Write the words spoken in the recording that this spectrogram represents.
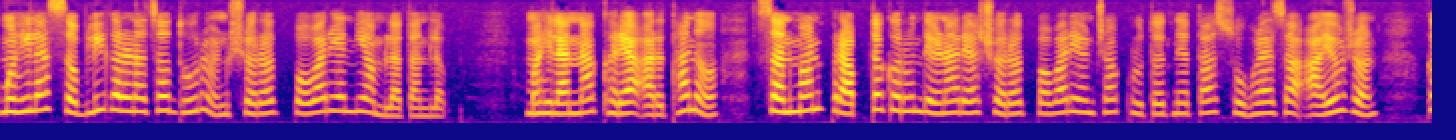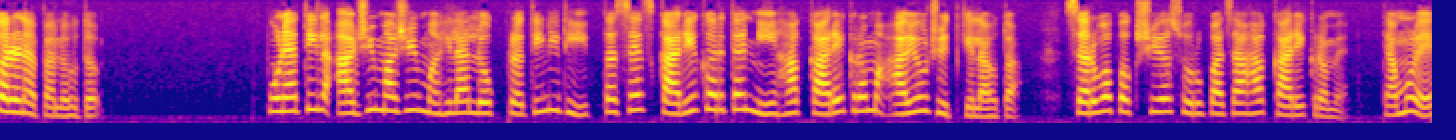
महिला सबलीकरणाचं धोरण शरद पवार यांनी अंमलात आणलं. महिलांना खऱ्या अर्थानं सन्मान प्राप्त करून देणाऱ्या शरद पवार यांच्या कृतज्ञता सोहळ्याचं आयोजन करण्यात आलं होतं. पुण्यातील आजी माजी महिला लोकप्रतिनिधी तसेच कार्यकर्त्यांनी हा कार्यक्रम आयोजित केला होता. सर्वपक्षीय स्वरूपाचा हा कार्यक्रम आहे. त्यामुळे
